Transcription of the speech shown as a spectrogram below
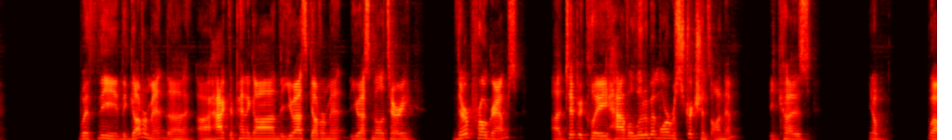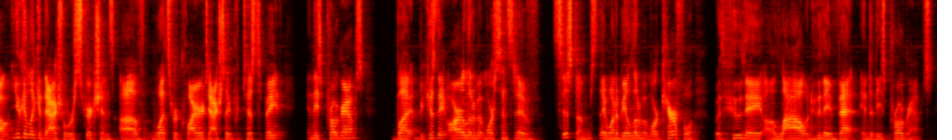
With the the government, the uh, Hack the Pentagon, the U.S. government, the U.S. military, their programs uh, typically have a little bit more restrictions on them because, you know, well, you can look at the actual restrictions of what's required to actually participate in these programs, but because they are a little bit more sensitive systems, they want to be a little bit more careful with who they allow and who they vet into these programs.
